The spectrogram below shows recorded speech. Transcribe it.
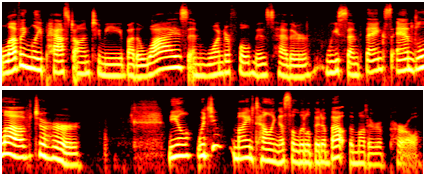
lovingly passed on to me by the wise and wonderful Miss Heather. We send thanks and love to her. Neil, would you mind telling us a little bit about the mother of pearl?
